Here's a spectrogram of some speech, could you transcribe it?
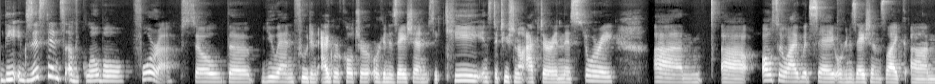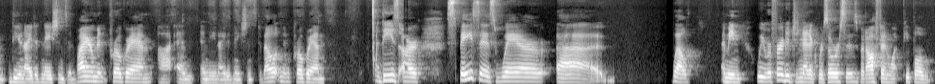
the existence of global fora. So, the UN Food and Agriculture Organization is a key institutional actor in this story. Um, uh, also, I would say organizations like um, the United Nations Environment Program uh, and, and the United Nations Development Program. These are spaces where, uh, well, I mean, we refer to genetic resources, but often what people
